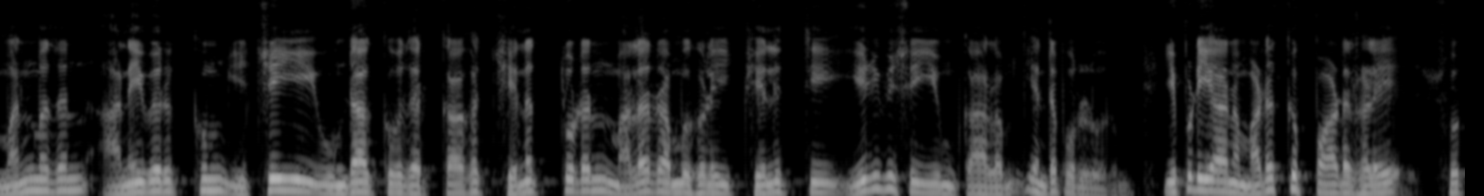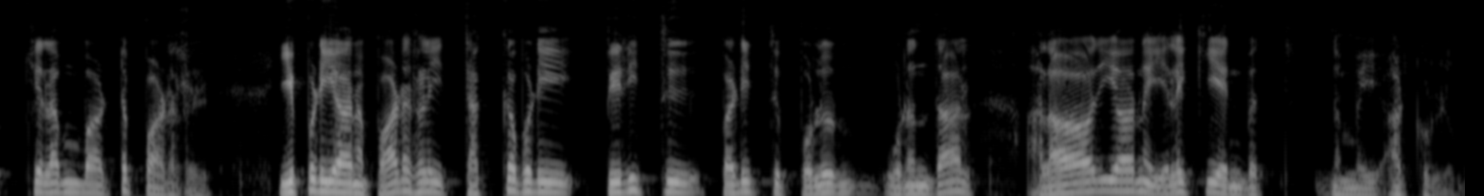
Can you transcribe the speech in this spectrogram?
மன்மதன் அனைவருக்கும் இச்சையை உண்டாக்குவதற்காகச் சினத்துடன் மலர் அம்புகளை செலுத்தி இழிவு செய்யும் காலம் என்ற பொருள் வரும். இப்படியான மடக்குப் பாடல்களே சொற்சிலம்பாட்ட பாடல்கள். இப்படியான பாடல்களை தக்கபடி பிரித்து படித்து பொருள் உணர்ந்தால் அலாதியான இலக்கிய என்பது நம்மை ஆட்கொள்ளும்.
